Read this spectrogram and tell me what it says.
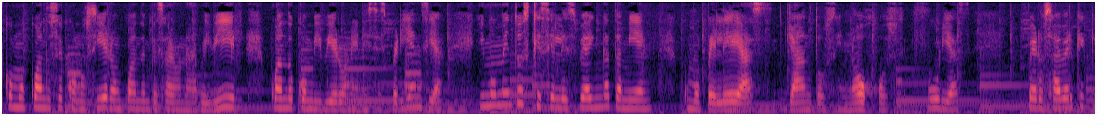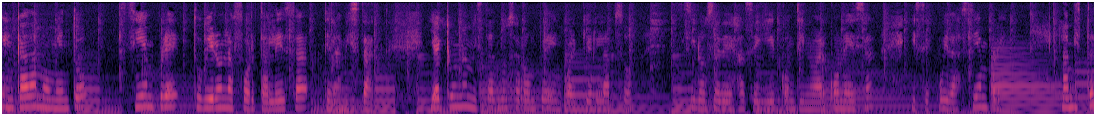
como cuando se conocieron, cuando empezaron a vivir, cuando convivieron en esa experiencia y momentos que se les venga también como peleas, llantos, enojos, furias, pero saber que en cada momento siempre tuvieron la fortaleza de la amistad, ya que una amistad no se rompe en cualquier lapso si no se deja seguir, continuar con ella y se cuida siempre. La amistad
